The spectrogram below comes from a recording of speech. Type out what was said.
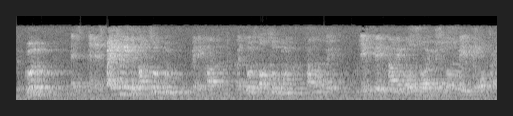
the good and especially the 他们有 we have.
